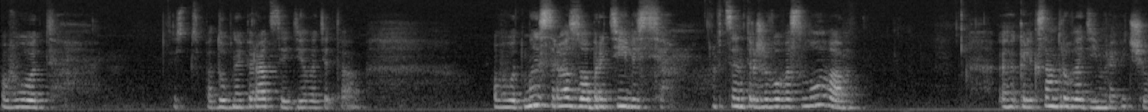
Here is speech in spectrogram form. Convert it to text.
Вот. То есть подобные операции делать это... Вот. Мы сразу обратились в Центр живого слова э, к Александру Владимировичу.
